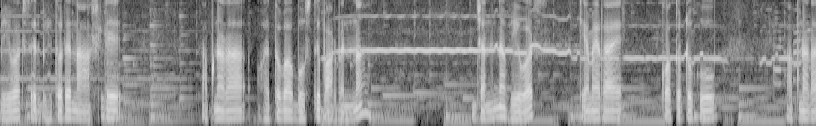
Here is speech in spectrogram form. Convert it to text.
ভিউয়ার্সের ভিতরে না আসলে আপনারা হয়তোবা বুঝতে পারবেন না। জানি না ভিউয়ার্স ক্যামেরায় কতটুকু আপনারা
